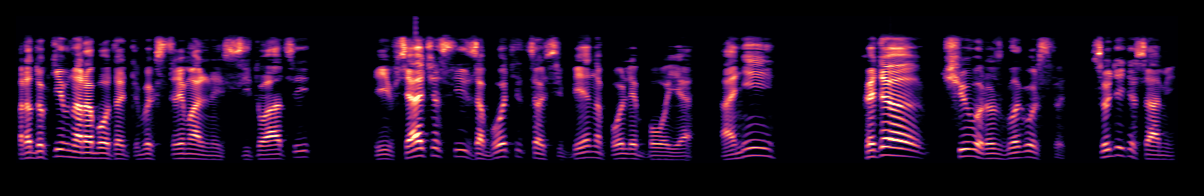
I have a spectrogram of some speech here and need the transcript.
продуктивно работать в экстремальной ситуации и всячески заботиться о себе на поле боя. Они... Хотя, чего разглагольствовать, судите сами.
